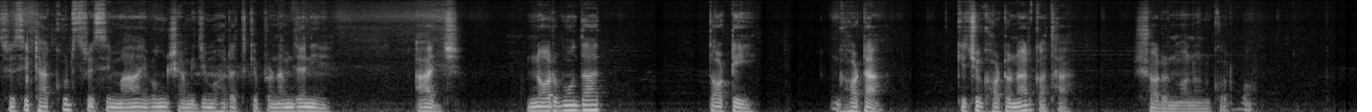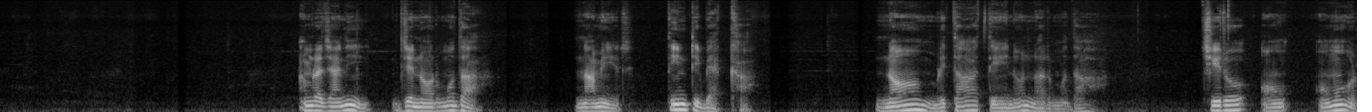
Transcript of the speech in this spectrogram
श्री श्री ठाकुर श्री श्री माँ एवं स्वामीजी महाराज के प्रणाम जानिए। आज नर्मदा तटे घटा কিছু ঘটনার কথা স্মরণ মনন করব। আমরা জানি যে নর্মদা নামের তিনটি ব্যাখ্যা, ন মৃতা তেন নর্মদা, চির অমর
